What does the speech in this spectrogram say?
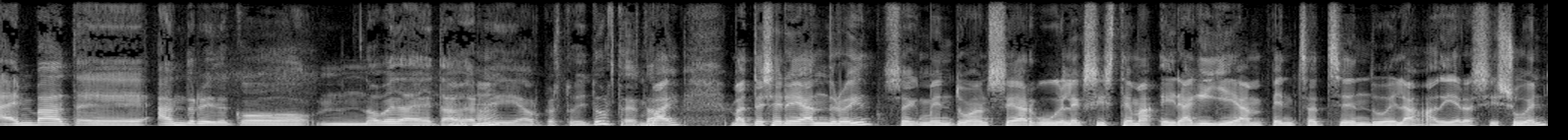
hainbat eh, Androideko nobeda eta berri aurkeztu dituzte, ezta? Bai, batez ere Android segmentuan zehar Googleek sistema eragilean pentsatzen duela adierazi zuen,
